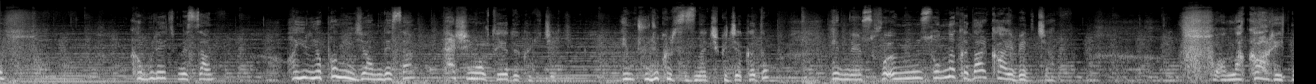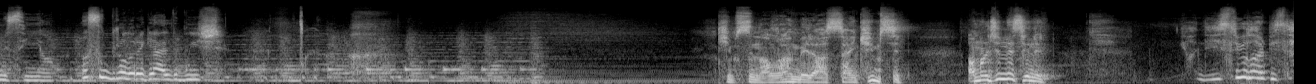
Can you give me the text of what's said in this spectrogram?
Of. Kabul etmesem, hayır yapamayacağım desem her şey ortaya dökülecek. Hem çocuk hırsızına çıkacak adım hem de Yusuf'u ömrümün sonuna kadar kaybedeceğim. Uf, Allah kahretmesin ya. Nasıl buralara geldi bu iş? Kimsin Allah'ın belası sen kimsin? Amacın ne senin? Ya ne istiyorlar bizden?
